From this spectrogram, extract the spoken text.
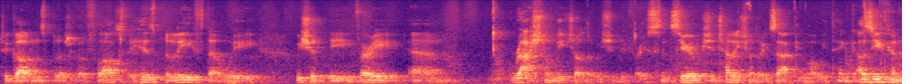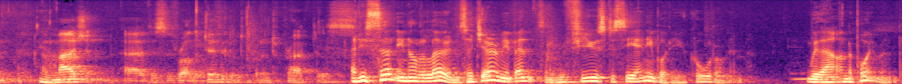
to Godwin's political philosophy. His belief that we we should be very um, rational with each other. We should be very sincere. We should tell each other exactly what we think. As you can Yeah. imagine, uh, this is rather difficult to put into practice. And he's certainly not alone. So Jeremy Bentham refused to see anybody who called on him without an appointment.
